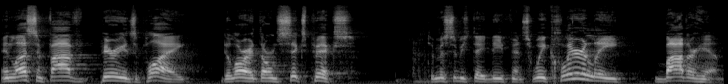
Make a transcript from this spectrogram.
In less than five periods of play, de Laura had thrown six picks to Mississippi State defense. We clearly bother him.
